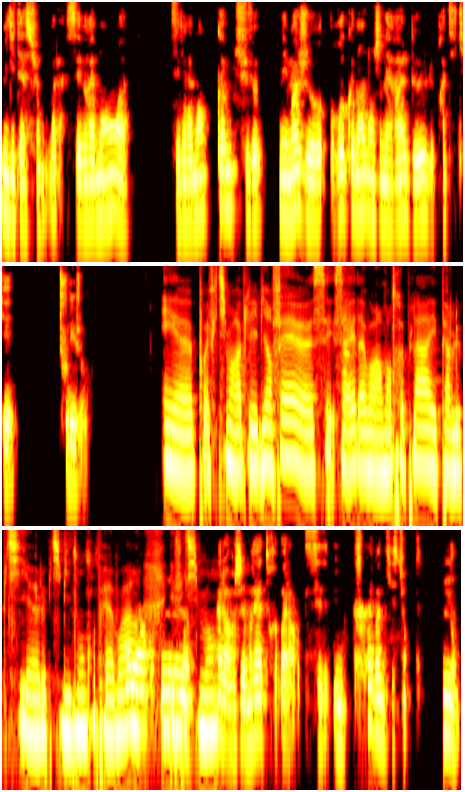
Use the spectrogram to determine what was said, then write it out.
méditation. Voilà, c'est vraiment, euh, c'est vraiment comme tu veux. Mais moi, je recommande en général de le pratiquer tous les jours. Et euh, pour effectivement rappeler les bienfaits, ça aide à avoir un ventre plat et perdre le petit le petit bidon qu'on peut avoir. Alors, effectivement. Alors j'aimerais être voilà, c'est une très bonne question. Non,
